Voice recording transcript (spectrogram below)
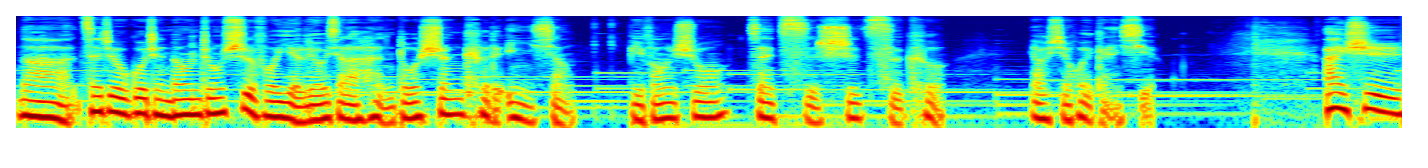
那在这个过程当中，是否也留下了很多深刻的印象？比方说，在此时此刻，要学会感谢。爱是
